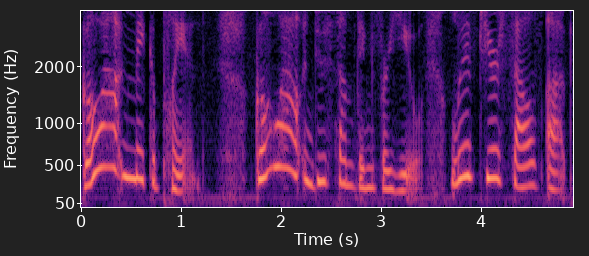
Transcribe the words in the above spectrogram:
go out and make a plan. Go out and do something for you. Lift yourself up.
